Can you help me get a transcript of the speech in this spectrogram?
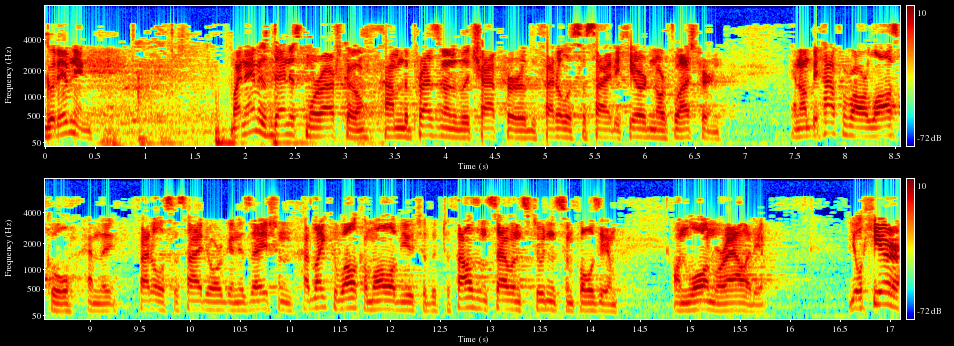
Good evening. My name is Dennis Murashko. I'm the president of the chapter of the Federalist Society here at Northwestern. And on behalf of our law school and the Federalist Society organization, I'd like to welcome all of you to the 2007 Student Symposium on Law and Morality. You'll hear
